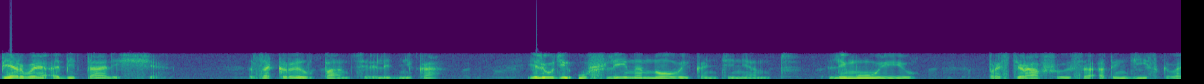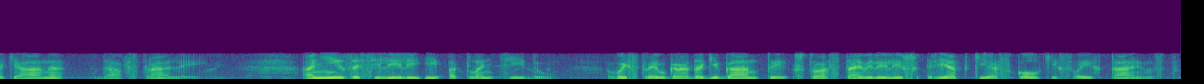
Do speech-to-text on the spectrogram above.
Первое обиталище закрыл панцирь ледника, и люди ушли на новый континент, Лемурию, простиравшуюся от Индийского океана до Австралии. Они заселили и Атлантиду, выстроив города-гиганты, что оставили лишь редкие осколки своих таинств,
